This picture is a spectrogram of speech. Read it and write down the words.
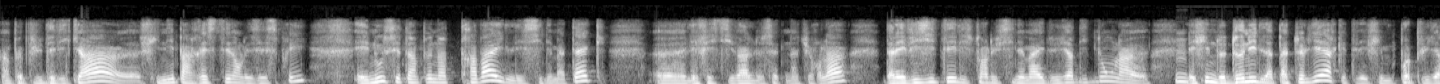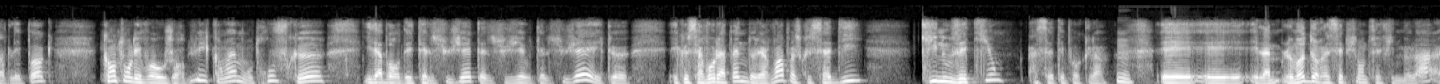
un peu plus délicats, euh, finit par rester dans les esprits. Et nous, c'est un peu notre travail, les cinémathèques, euh, les festivals de cette nature-là, d'aller visiter l'histoire du cinéma et de dire, dites donc, là, euh, mm. les films de Denis de la Patelière, qui étaient les films populaires de l'époque, quand on les voit aujourd'hui, quand même, on trouve que il abordait tel sujet, tel sujet ou tel sujet, et que, et que ça vaut la peine de les revoir parce que ça dit qui nous étions à cette époque-là. Mm. Et, et, le mode de réception de ces films-là,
